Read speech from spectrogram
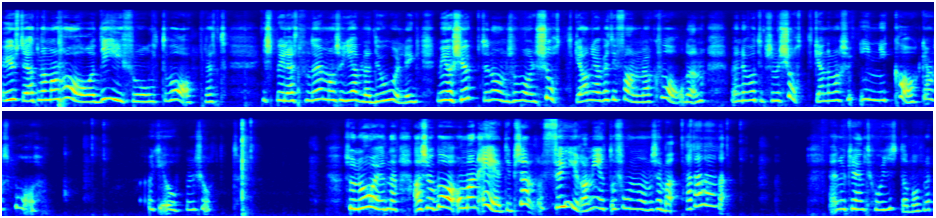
Och just det att när man har default vapnet i spelet då är man så jävla dålig. Men jag köpte någon som var en shotgun, jag vet inte fan om jag har kvar den. Men det var typ som en shotgun, den var så in i kakan så bra. Okej, open shot. Så nu har jag den här, alltså bara om man är typ så här fyra meter från någon och sen bara. Ja, nu kan jag inte skjuta bara för det.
